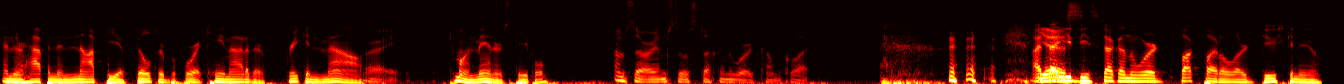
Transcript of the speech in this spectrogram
and there happened to not be a filter before it came out of their freaking mouth. Right. Come on, manners, people. I'm sorry, I'm still stuck on the word kumquat. I thought you'd be stuck on the word fuck puddle or douche canoe.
